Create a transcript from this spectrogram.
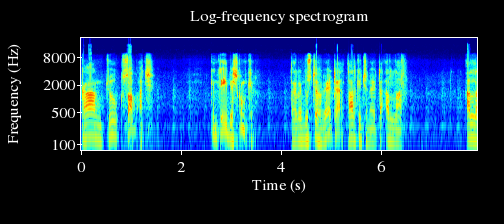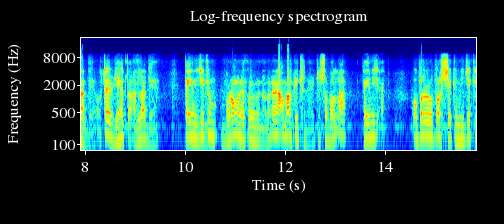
কান চুখ সব আছে। কিন্তু এই বেশ কম খেল। তাহলে বুঝতে হবে এটা তার কিছু না, এটা আল্লাহর আল্লাহর দেয়। অতএব যেহেতু আল্লাহর দেয়, তাই নিজেকে বড় মনে করবে না মানে আমার কিছু না, এটা সব আল্লাহ তাই নিজে ওপরের উপর সে নিজেকে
